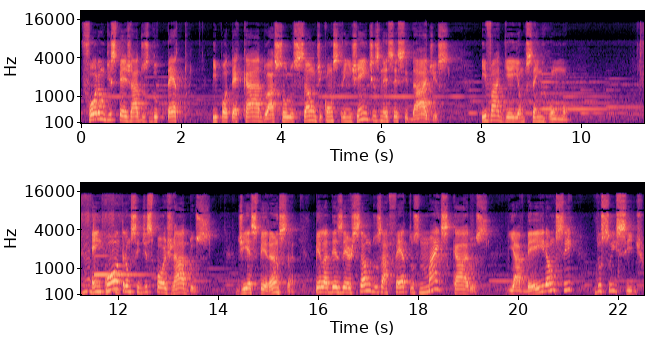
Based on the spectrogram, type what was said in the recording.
Foram despejados do teto, hipotecado à solução de constringentes necessidades e vagueiam sem rumo. Encontram-se despojados de esperança pela deserção dos afetos mais caros e abeiram-se do suicídio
